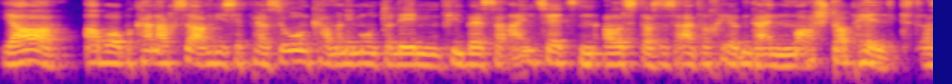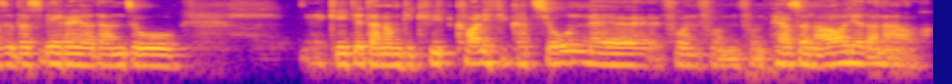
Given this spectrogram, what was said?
Ja, aber man kann auch sagen, diese Person kann man im Unternehmen viel besser einsetzen, als dass es einfach irgendeinen Maßstab hält. Also das wäre ja dann so, geht ja dann um die Qualifikation äh, von, von, von Personal ja dann auch.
